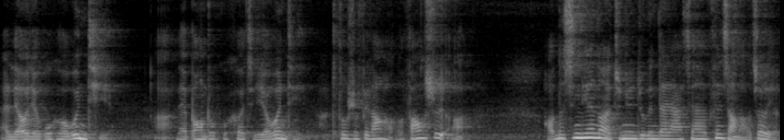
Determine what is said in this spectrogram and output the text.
来了解顾客问题啊来帮助顾客解决问题啊这都是非常好的方式啊。好那今天呢君君就跟大家先分享到这里了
